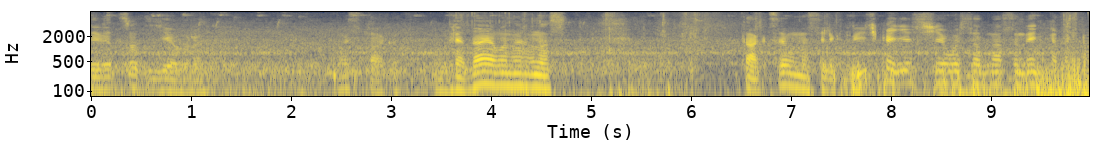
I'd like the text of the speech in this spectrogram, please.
900 євро. Ось так от. Виглядає вона у нас. Так, це у нас електричка є ще ось одна синенька така.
